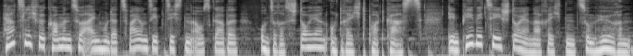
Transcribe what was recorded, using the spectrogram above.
Herzlich willkommen zur 172. Ausgabe unseres Steuern und Recht Podcasts, den PwC Steuernachrichten zum Hören.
